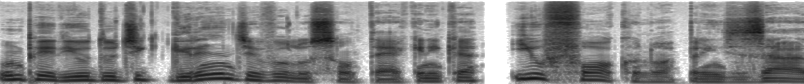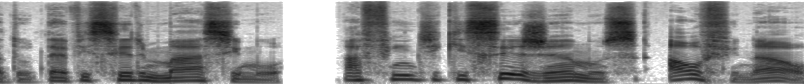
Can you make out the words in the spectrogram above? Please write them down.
um período de grande evolução técnica e o foco no aprendizado deve ser máximo, a fim de que sejamos, ao final,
